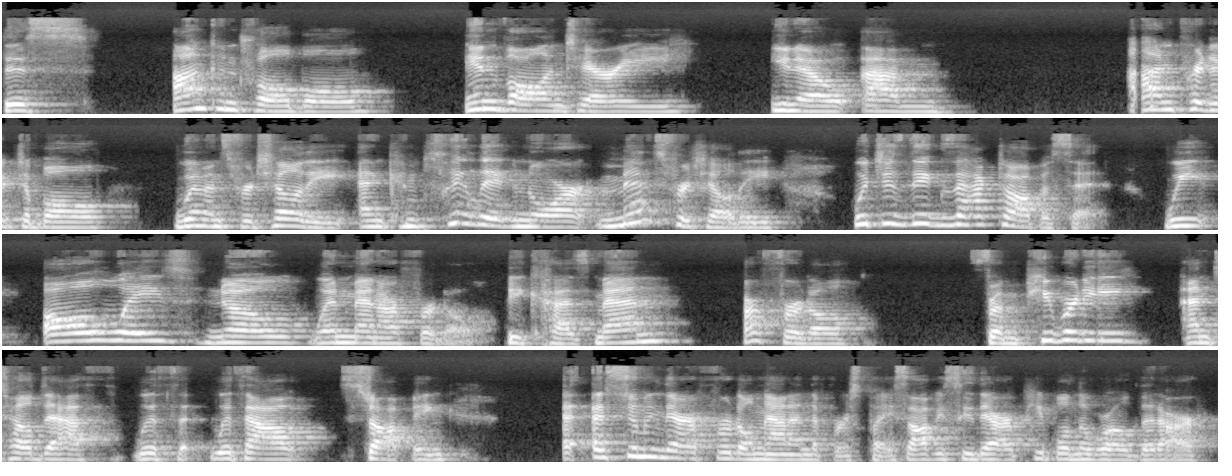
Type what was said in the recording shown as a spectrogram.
this uncontrollable, involuntary, you know, um, unpredictable women's fertility and completely ignore men's fertility, which is the exact opposite. We always know when men are fertile because men are fertile from puberty until death with without stopping assuming they're a fertile man in the first place obviously there are people in the world that are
